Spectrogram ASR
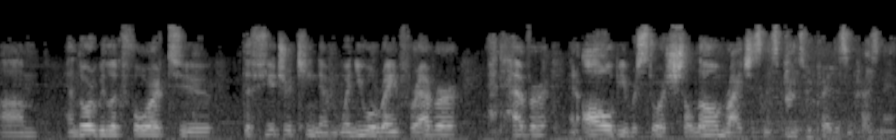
Um, and Lord, we look forward to the future kingdom when you will reign forever and ever, and all will be restored. Shalom, righteousness, peace. We pray this in Christ's name.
